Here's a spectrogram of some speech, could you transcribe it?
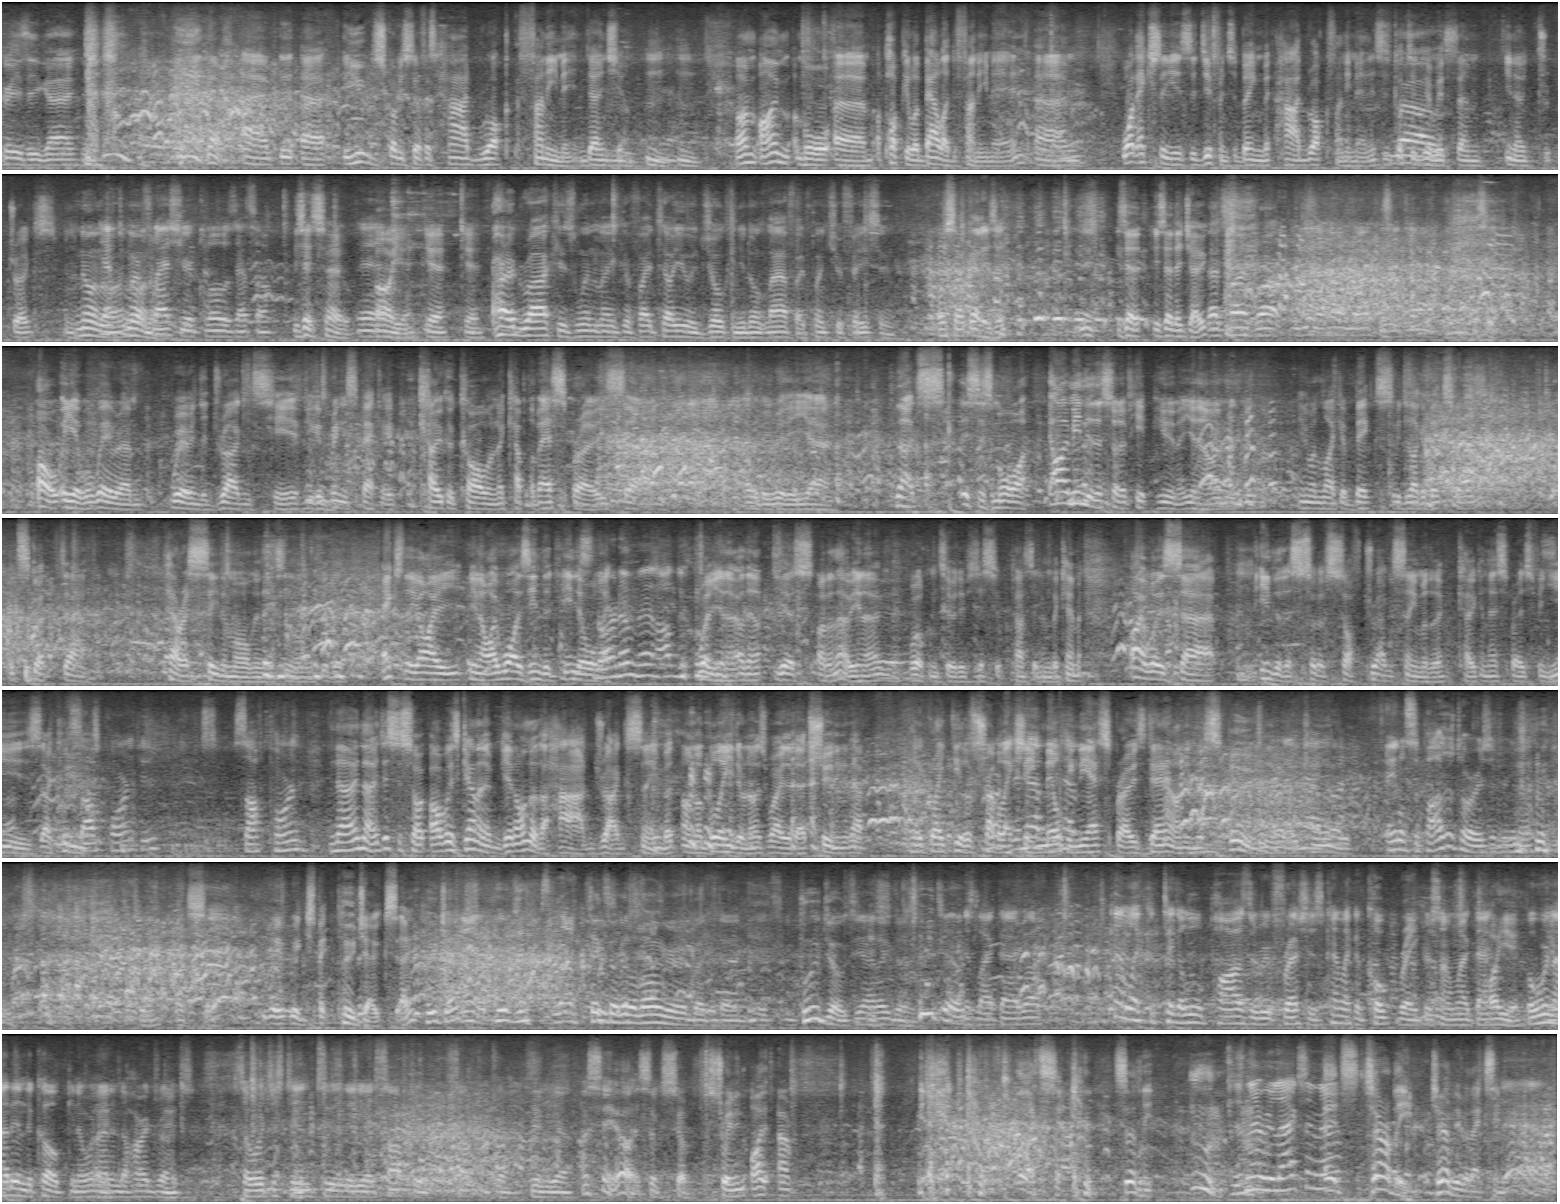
crazy guy. no, um, uh, you describe yourself as hard rock funny man, don't you? Mm, mm. I'm, I'm more um, a popular ballad funny man. Um, what actually is the difference of being a hard rock funny man? Has it got to do with, um, you know, dr drugs? You know? No, no, You have to no, wear no. flashier clothes, that's all. Is that so? Yeah. Oh, yeah, yeah, yeah. Hard rock is when, like, if I tell you a joke and you don't laugh, I punch your face in. Oh, so that is it? Is, is that, is that a joke? That's hard rock. You get a hard rock as a job. Oh, yeah, well, we're, um, we're in the drugs here. If you could bring us back a Coca-Cola and a couple of Aspros, uh, that would be really, uh... No, this is more... I'm into the sort of hip humour, you know. I mean, anyone like a Bex? Would you like a Bex, fellas? It's got uh, paracetamol in it. You know, Actually, I, you know, I was into, into all that. snort them, man? I'll do Well, you know, I don't, yes, I don't know, you know, welcome to it if you just pass it on the camera. I was uh, into this sort of soft drug scene with the coke and for years. I couldn't... Soft porn, too? Soft porn? No, no, just a soft... I was going to get onto the hard drug scene, but I'm a bleeder and I was worried about shooting it up. I had a great deal of trouble actually have- melting have- the aspros down in the spoon, you know, the candle. Anal suppositories, if you know. That's, uh, we, we expect poo jokes, eh? Poo jokes? yeah, poo jokes. Love poo takes a little longer, but uh, it's poo jokes. Yeah, I like that. Poo jokes like that. Well, it's kind of like to take a little pause to refresh. It's kind of like a Coke break or something like that. Oh, yeah. But we're not into Coke, you know, we're Oh, not yeah. into hard drugs. So we're just into the uh, softer, softer drugs. The, uh, I see. Oh, it's a sort streaming. I, um, well, it's certainly. Isn't that relaxing now? It's terribly, terribly relaxing. yeah.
